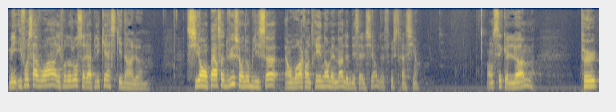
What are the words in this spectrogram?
mais il faut savoir, il faut toujours se rappeler qu'est-ce qui est dans l'homme. Si on perd ça de vue, si on oublie ça, on va rencontrer énormément de déceptions, de frustrations. On sait que l'homme peut,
